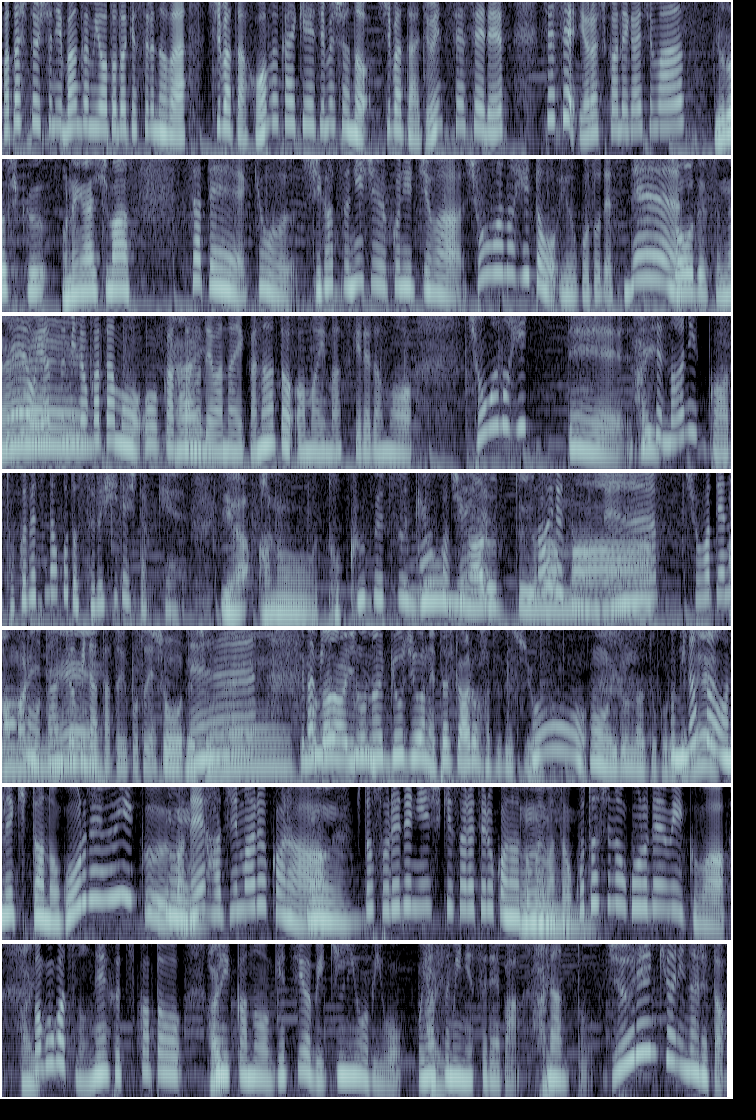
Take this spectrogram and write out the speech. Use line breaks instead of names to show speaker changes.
私と一緒に番組をお届けするのは柴田法務会計事務所の柴田純一先生です。先生よろしくお願いします。
よろしくお願いします。
さて今日4月29日は昭和の日ということですね。
そうですね、
ね、お休みの方も多かったのではないかなと思いますけれども、はい、昭和の日って先生、何か特別なことする日でしたっけ？
いやあの特別行事があるっていうのは、
ないですもんね昭和天皇の誕生日だったということですね。そうですよね。
でもただいろんな行事はね確かあるはずですよ。うん、いろんなところ、ね、
皆さんはねきっとあのゴールデンウィークがね、うん、始まるから、うん、きっとそれで認識されてるかなと思いますが、今年のゴールデンウィークは、はい、まあ5月のね2日と6日の月曜日、金曜日をお休みにすれば、はい、なんと10連休になると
